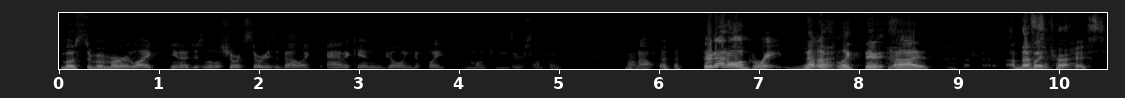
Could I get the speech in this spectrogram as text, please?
most of them are like you know just little short stories about like Anakin going to fight monkeys or something. I don't know. They're not all great. None of like they're. Uh, I'm not but- surprised.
